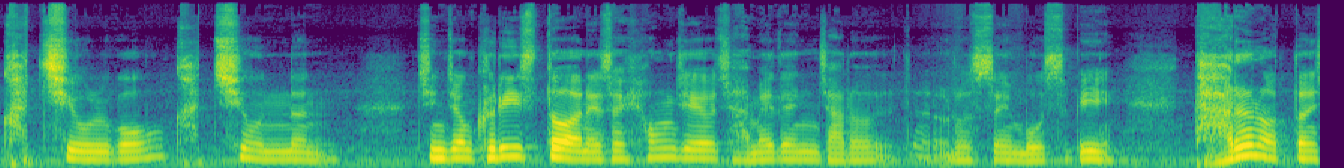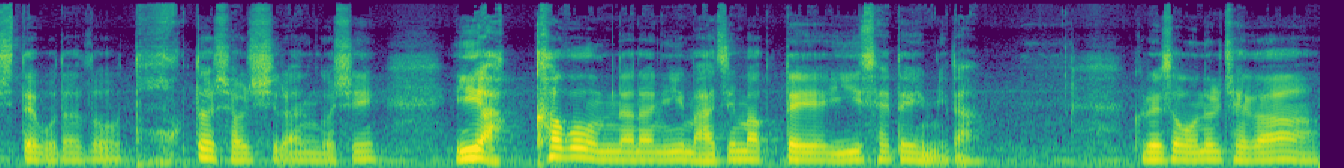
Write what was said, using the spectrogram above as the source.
같이 울고 같이 웃는 진정 그리스도 안에서 형제여 자매된 자로서의 모습이 다른 어떤 시대보다도 더욱더 절실한 것이 이 악하고 음란한 이 마지막 때의 이 세대입니다. 그래서 오늘 제가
